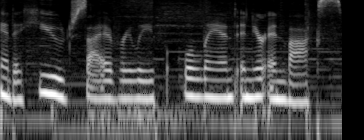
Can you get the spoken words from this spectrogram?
and a huge sigh of relief will land in your inbox.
